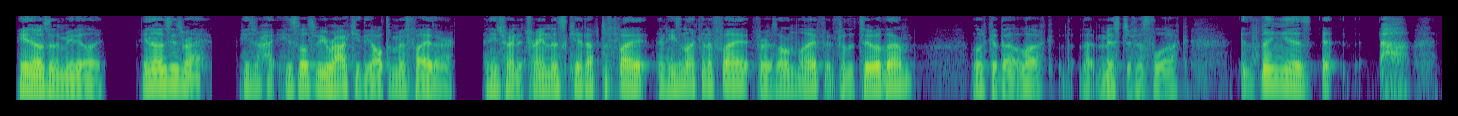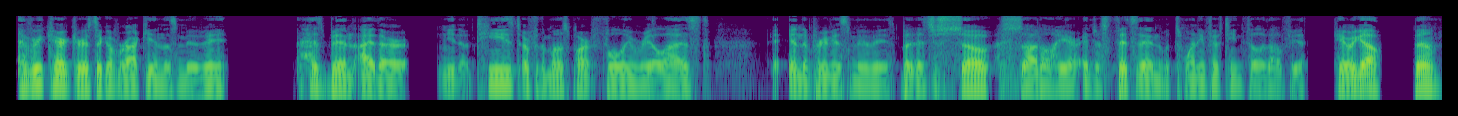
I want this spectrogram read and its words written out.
He knows it immediately. He knows he's right. He's right. He's supposed to be Rocky, the ultimate fighter. And he's trying to train this kid up to fight, and he's not going to fight for his own life and for the two of them. Look at that look, that mischievous look. The thing is, it, every characteristic of Rocky in this movie has been either, you know, teased or for the most part fully realized in the previous movies, but it's just so subtle here and just fits in with 2015 Philadelphia. Here we go. Boom.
